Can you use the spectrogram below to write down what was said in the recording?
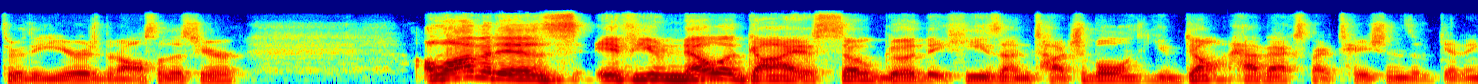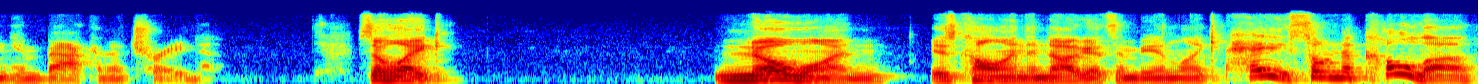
through the years, but also this year. A lot of it is if you know a guy is so good that he's untouchable, you don't have expectations of getting him back in a trade. So like no one is calling the Nuggets and being like, "Hey, so Nikola."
